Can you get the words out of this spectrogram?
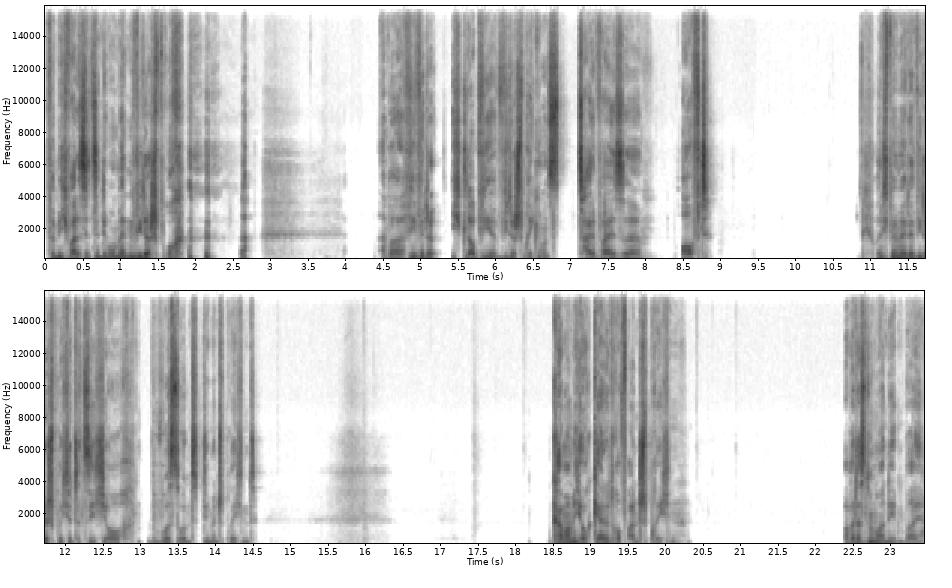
Für mich war das jetzt in dem Moment ein Widerspruch. Aber wir ich glaube, wir widersprechen uns teilweise oft. Und ich bin mir der Widersprüche tatsächlich auch bewusst und dementsprechend kann man mich auch gerne darauf ansprechen. Aber das nur mal nebenbei.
